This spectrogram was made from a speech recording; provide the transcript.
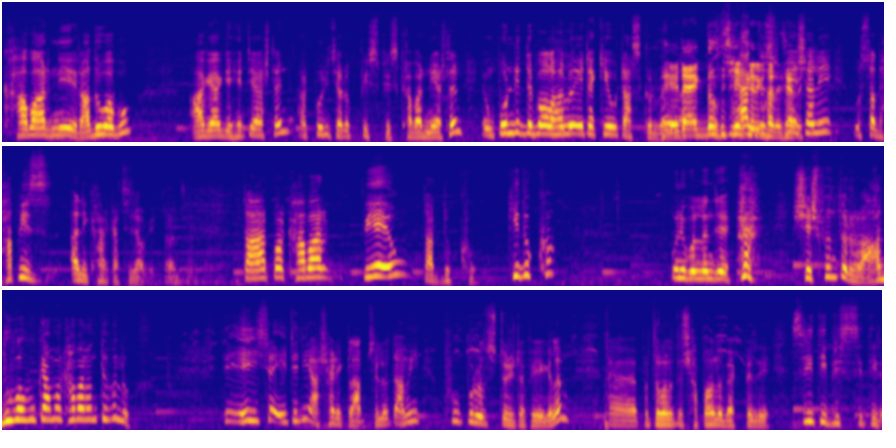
খাবার নিয়ে রাধুবাবু আগে আগে হেঁটে আসলেন আর পরিচারক পিস পিস খাবার নিয়ে আসলেন এবং পণ্ডিতদের বলা হলো এটা কেউ টাচ করবে এটা একদম। স্পেশালি উস্তাদ হাফিজ আলী খাঁর কাছে যাবে। আচ্ছা। তারপর খাবার পেয়েও তার দুঃখ। কি দুঃখ? উনি বললেন যে হ্যাঁ শেষ পর্যন্ত রাধুবাবুকে আমার খাবার আনতে হলো। তো এই এটা নিয়ে আষাঢ়ে ক্লাব ছিল। তো আমি পুরো স্টোরিটা পেয়ে গেলাম। প্রথম আলোতে ছাপা হলো ব্যাক পেজে স্মৃতি বিস্মৃতির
